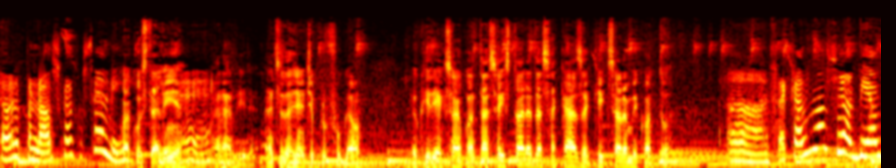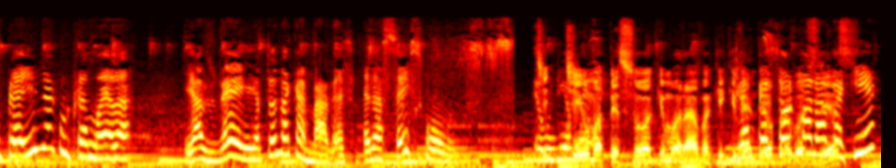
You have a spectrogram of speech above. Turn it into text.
Olha para nós com a Com costelinha. a costelinha? É. Maravilha. Antes da gente ir pro fogão, eu queria que a senhora contasse a história dessa casa aqui que a senhora me contou. Ah, essa casa nós já viemos para aí, já compramos ela, já velha, já toda acabada. Era seis cômodos. Eu um Tinha fui- uma pessoa que morava aqui que Tinha vendeu pessoa para que morava vocês. aqui,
